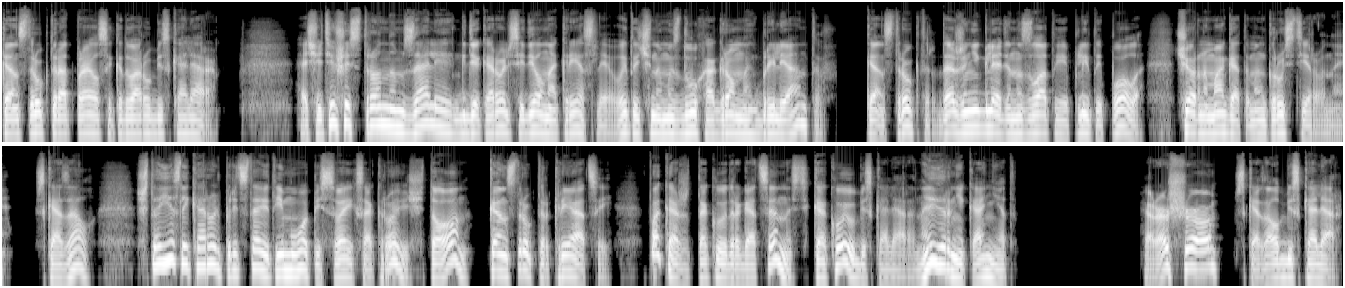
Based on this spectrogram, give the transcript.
Конструктор отправился ко двору Бескаляра. Очутившись в тронном зале, где король сидел на кресле, выточенном из двух огромных бриллиантов, конструктор, даже не глядя на золотые плиты пола, черным агатом инкрустированные, Сказал, что если король представит ему опись своих сокровищ, то он, конструктор креаций, покажет такую драгоценность, какой у Бескаляра наверняка нет. «Хорошо», — сказал Бескаляр.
